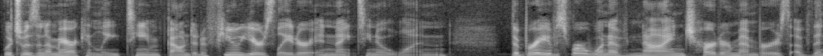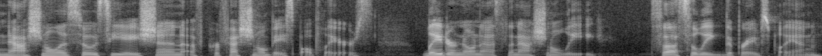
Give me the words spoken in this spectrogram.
which was an American League team founded a few years later in 1901. The Braves were one of nine charter members of the National Association of Professional Baseball Players, later known as the National League. So that's the league the Braves play in.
